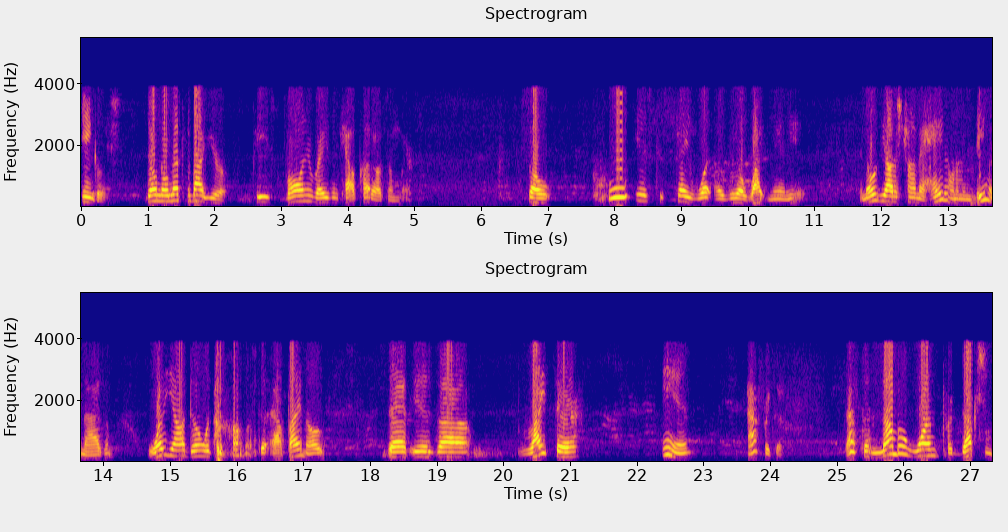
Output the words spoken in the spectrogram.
English. Don't know nothing about Europe. He's born and raised in Calcutta or somewhere. So, who is to say what a real white man is? And those of y'all that's trying to hate on him and demonize him, what are y'all doing with all of the albinos that is uh, right there in Africa? That's the number one production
